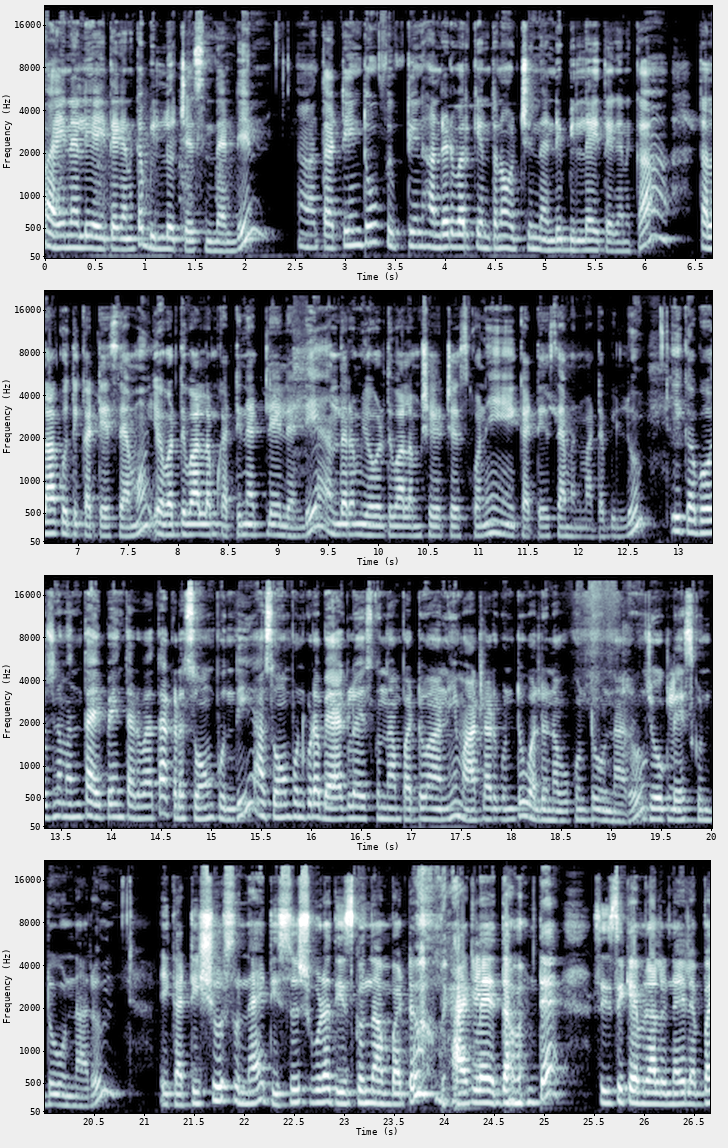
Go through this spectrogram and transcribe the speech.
ఫైనలీ అయితే కనుక బిల్లు వచ్చేసిందండి. థర్టీన్ టు ఫిఫ్టీన్ హండ్రెడ్ వరకు ఎంతనో వచ్చిందండి బిల్ అయితే కనుక తలా కొద్ది కట్టేసాము ఎవరిది వాళ్ళం కట్టినట్లేలండి అందరం ఎవరిది వాళ్ళం షేర్ చేసుకొని కట్టేసామన్నమాట బిల్లు. ఇక భోజనం అంతా అయిపోయిన తర్వాత అక్కడ సోంపు ఉంది. ఆ సోంపును కూడా బ్యాగ్లో వేసుకుందాం పట్టు అని మాట్లాడుకుంటూ వాళ్ళు నవ్వుకుంటూ ఉన్నారు. జోకులు వేసుకుంటూ ఉన్నారు. ఇక టిష్యూస్ ఉన్నాయి టిష్యూస్ కూడా తీసుకుందాం బట్ బ్యాగ్లో వేద్దామంటే సీసీ కెమెరాలు ఉన్నాయి లెబ్బా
